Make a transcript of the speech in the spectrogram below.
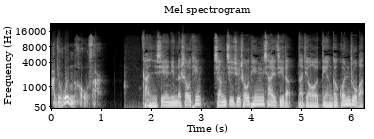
他就问候三儿：“感谢您的收听，想继续收听下一集的，那就点个关注吧。”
